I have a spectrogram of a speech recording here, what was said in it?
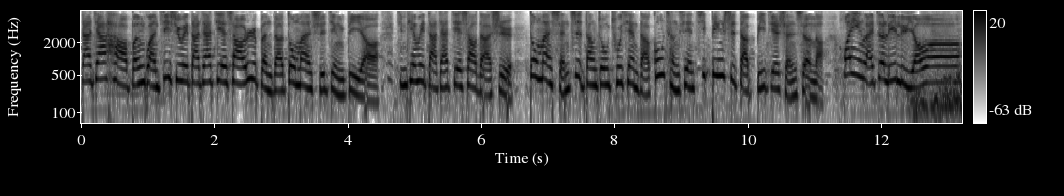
大家好，本馆继续为大家介绍日本的动漫实景地哦。今天为大家介绍的是动漫神志当中出现的宫城县骑兵式的鼻节神社呢，欢迎来这里旅游哦。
